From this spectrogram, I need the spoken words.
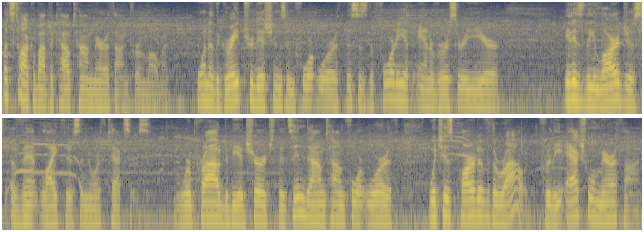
Let's talk about the Cowtown Marathon for a moment. One of the great traditions in Fort Worth. This is the 40th anniversary year. It is the largest event like this in North Texas. We're proud to be a church that's in downtown Fort Worth, which is part of the route for the actual marathon,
